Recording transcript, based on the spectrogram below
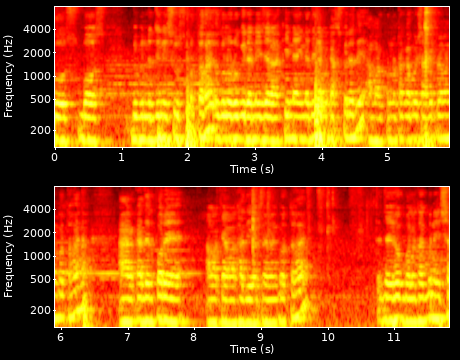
গোস, বস, বিভিন্ন জিনিস ইউজ করতে হয়, ওগুলো রোগীরা নিজেরা কিনে আইনা দিলে আমি কাজ করে দিই, আমার কোনো টাকা পয়সা আগে পেমেন্ট করতে হয় না, আর কাজের পরে আমাকে আমার হাদিয়া পেমেন্ট করতে হয়। তো যাই হোক, ভালো থাকবেন, ইনশাল্লাহ।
